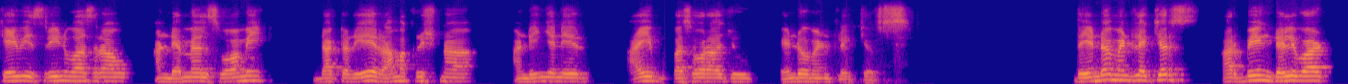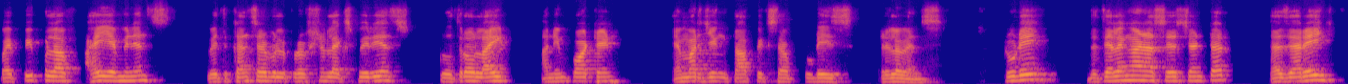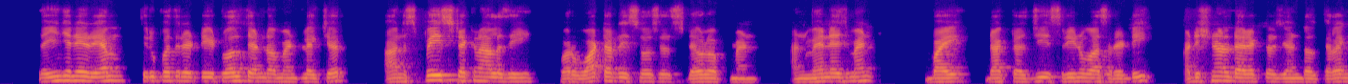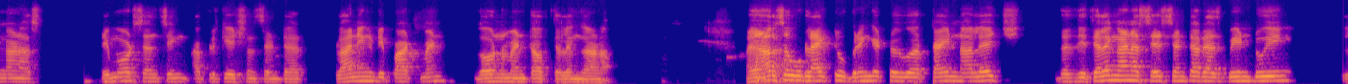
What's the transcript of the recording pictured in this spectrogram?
KV Srinivas Rao, and ML Swami, Dr. A. Ramakrishna, and Engineer I. Basavaraju endowment lectures. The endowment lectures are being delivered by people of high eminence with considerable professional experience to throw light on important emerging topics of today's relevance. Today, the Telangana State Center has arranged the Engineer M. Tirupati Reddy 12th Endowment Lecture on Space Technology for Water Resources Development and Management by Dr. G. Srinivas Reddy, Additional Director General, Telangana Remote Sensing Application Center, Planning Department, Government of Telangana. I also would like to bring it to your kind knowledge that the Telangana State Center has been doing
